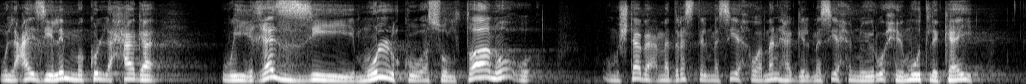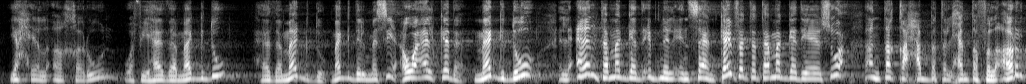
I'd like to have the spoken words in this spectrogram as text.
واللي عايز يلم كل حاجة ويغذي ملكه وسلطانه ومش تابع مدرسة المسيح ومنهج المسيح إنه يروح يموت لكي يحيا الآخرون. وفي هذا مجده هذا مجده مجد المسيح. هو قال كده مجده الآن تمجد ابن الإنسان. كيف تتمجد يا يسوع؟ أن تقع حبة الحنطة في الأرض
